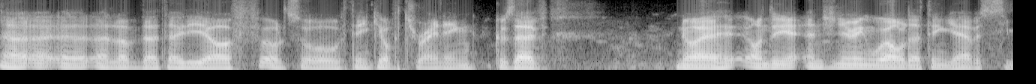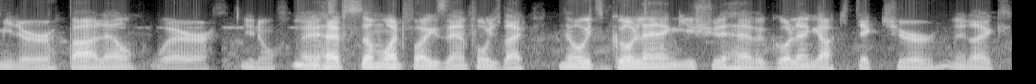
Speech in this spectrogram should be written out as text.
Uh, I, I, love that idea of also thinking of training because I've you know, I, on the engineering world, I think you have a similar parallel where, you know, I have someone, for example, who's like, no, it's Golang. You should have a Golang architecture. And like,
